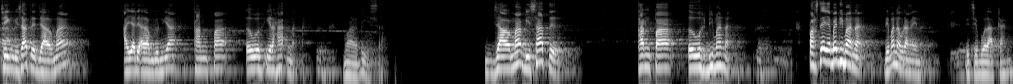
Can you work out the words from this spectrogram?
cing bisa terjalma ayah di alam dunia tanpa eueuh irahana. Mal bisa jalma bisa te tanpa eueuh di mana? Pasti aya bae di mana? Di mana urang ayeuna? Di Cibulakan.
